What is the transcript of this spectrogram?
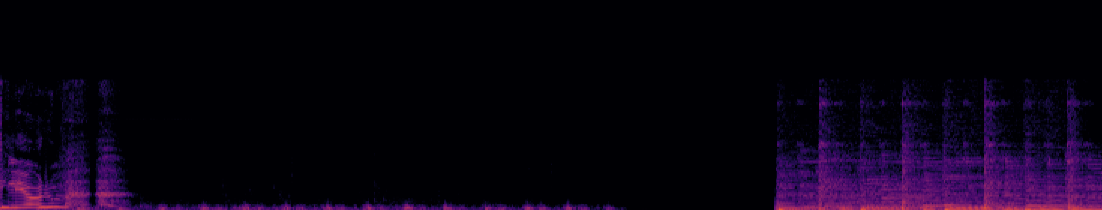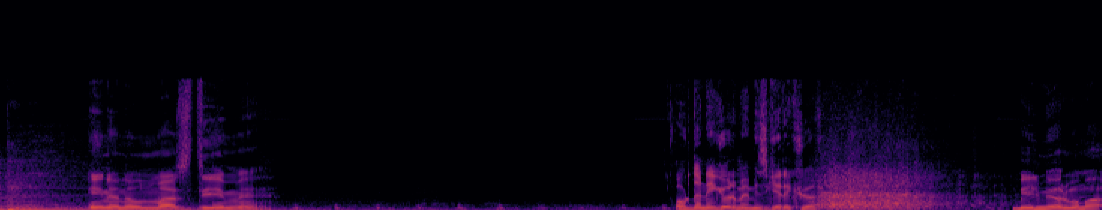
Biliyorum. İnanılmaz değil mi? Orada ne görmemiz gerekiyor? Bilmiyorum ama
